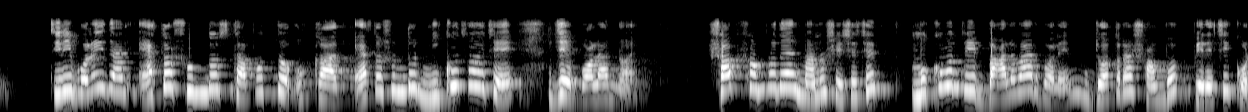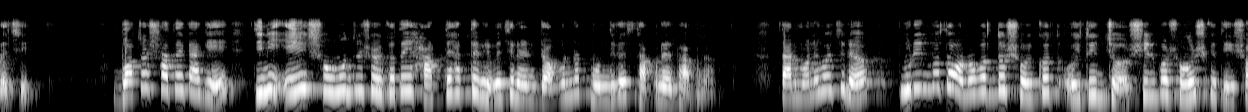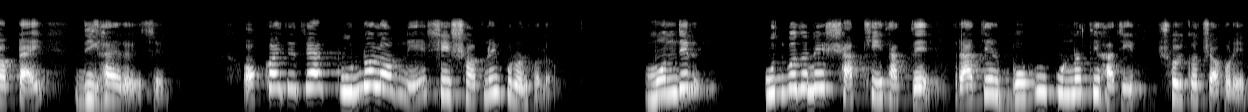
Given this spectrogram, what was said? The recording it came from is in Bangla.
তিনি বলেই দেন, এত সুন্দর স্থাপত্য ও কাজ এত সুন্দর নিখুঁত হয়েছে যে বলার নয়। সব সম্প্রদায়ের মানুষ এসেছেন। মুখ্যমন্ত্রী বারবার বলেন, যতটা সম্ভব পেরেছি করেছি। বছর সাতেক আগে তিনি এই সমুদ্র সৈকতে হাঁটতে হাঁটতে ভেবেছিলেন জগন্নাথ মন্দিরের স্থাপনের ভাবনা। তার মনে হয়েছিল, পুরীর মতো অনবদ্য সৈকত, ঐতিহ্য, শিল্প, সংস্কৃতি সবটাই দীঘায় রয়েছে। অক্ষয় তৃতীয়ার পূর্ণ লগ্নে সেই স্বপ্নই পূরণ হলো। মন্দির উদ্বোধনের সাক্ষী থাকতে রাজ্যের বহু পুণ্যার্থী হাজির সৈকত শহরে।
